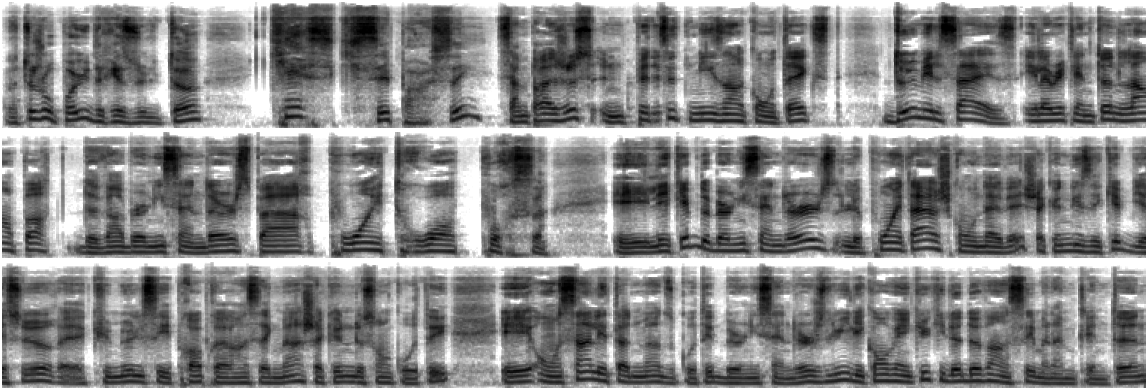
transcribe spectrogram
On n'a toujours pas eu de résultats. Qu'est-ce qui s'est passé? Ça me prend juste une petite mise en contexte. 2016, Hillary Clinton l'emporte devant Bernie Sanders par 0.3 Et l'équipe de Bernie Sanders, le pointage qu'on avait, chacune des équipes, bien sûr, euh, cumule ses propres renseignements, chacune de son côté. Et on sent l'étonnement du côté de Bernie Sanders. Lui, il est convaincu qu'il a devancé Mme Clinton.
